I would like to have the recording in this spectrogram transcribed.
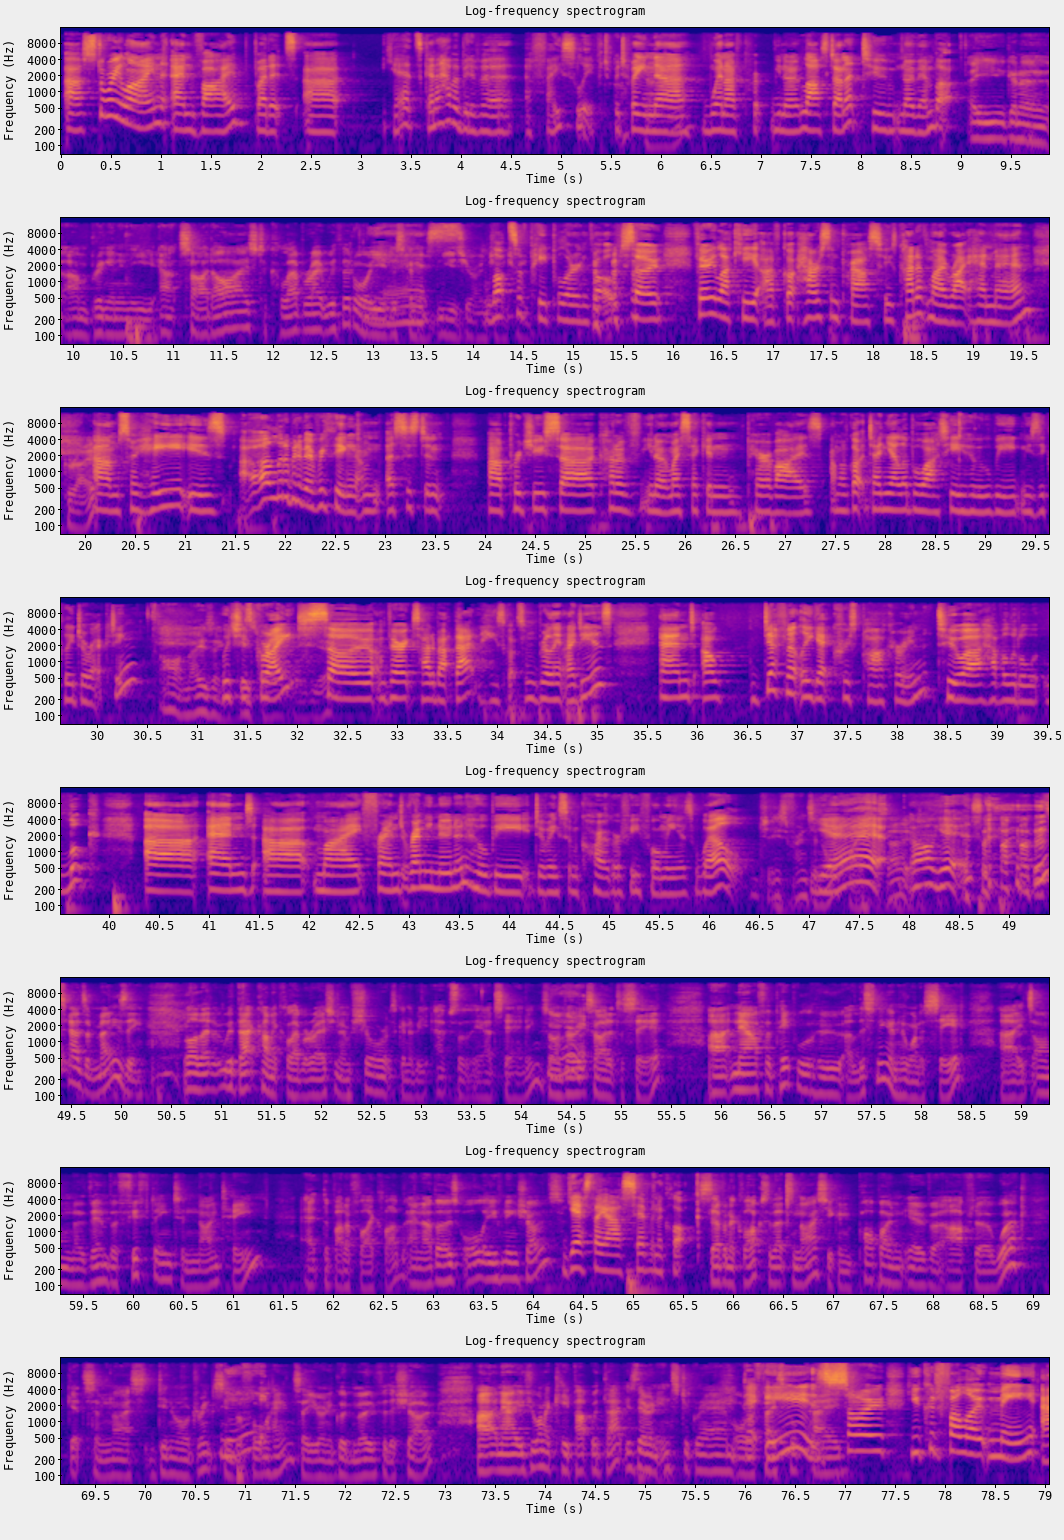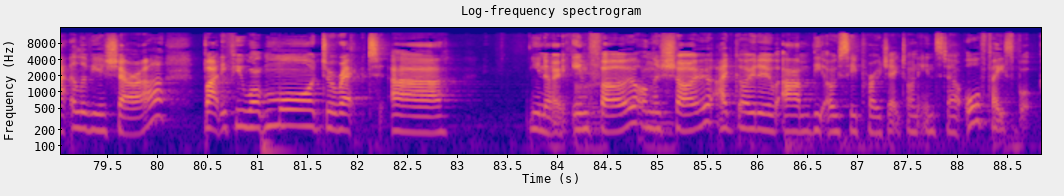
uh, storyline and vibe, but it's uh, yeah, it's going to have a bit of a, a facelift between uh, when I've you know last done it to November. Are you going to um, bring in any outside eyes to collaborate with it, or are you just going to use your own? Lots judgment? of people are involved. so very lucky. I've got Harrison Prowse, who's kind of my right hand man. Great. Um, so he is a little bit of everything. I'm assistant. Uh, producer, kind of, you know, my second pair of eyes. Um, I've got Daniela Buati, who will be musically directing Oh, amazing! which He's is great. good, So. I'm very excited about that. He's got some brilliant ideas, and I'll definitely get Chris Parker in to uh, have a little look, uh, and uh, my friend Remy Noonan, who will be doing some choreography for me as well. Jeez, friends in Yeah. all places. eh? Oh yes. that sounds amazing. Well, that, with that kind of collaboration, I'm sure it's going to be absolutely outstanding. So I'm very excited to see it. Uh, now, for people who are listening and who want to see it, uh, it's on November 15 to 19 at the Butterfly Club. And are those all evening shows? yes, they are seven o'clock. Seven o'clock, so that's nice. You can pop on over after work, get some nice dinner or drinks in Yeah. beforehand, so you're in a good mood for the show. Uh, now, if you want to keep up with that, is there an Instagram or a Facebook is. page? So you could follow me at Olivia Scherer, but if you want more direct, uh, you know, info, on the show, I'd go to um, the OC Project on Insta or Facebook.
